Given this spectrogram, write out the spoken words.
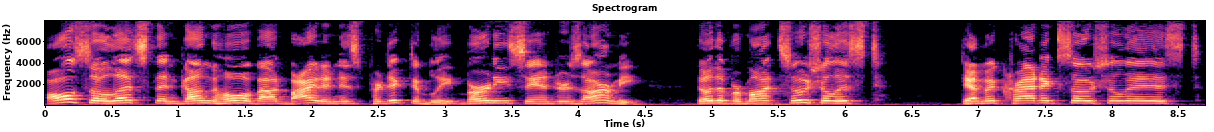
Also, less than gung ho about Biden is predictably Bernie Sanders' army. Though the Vermont Socialist, Democratic Socialist,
